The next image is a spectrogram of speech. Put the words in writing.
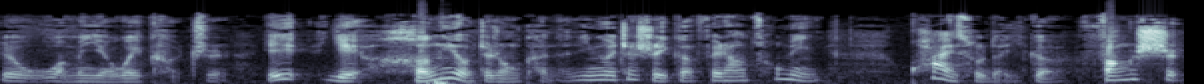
就我们也未可知，也也很有这种可能，因为这是一个非常聪明、快速的一个方式。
